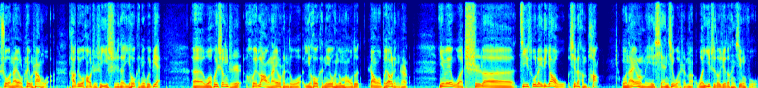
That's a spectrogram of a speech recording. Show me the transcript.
说我男友配不上我，他对我好只是一时的，以后肯定会变。呃，我会升职，会落我男友很多，以后肯定有很多矛盾，让我不要领证，因为我吃了激素类的药物，现在很胖。我男友没嫌弃我什么，我一直都觉得很幸福。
